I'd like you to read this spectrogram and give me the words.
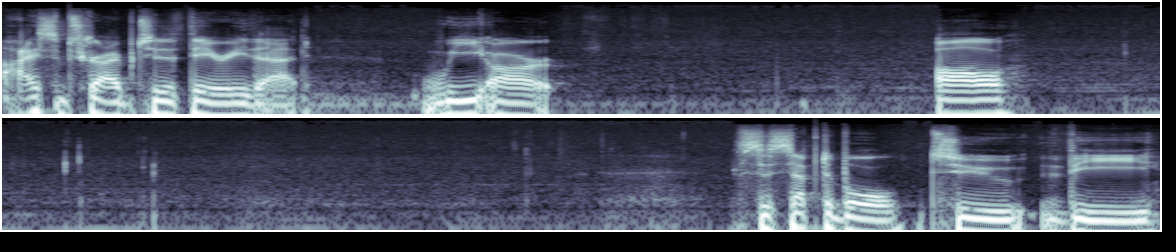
I subscribe to the theory that we are all susceptible to the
